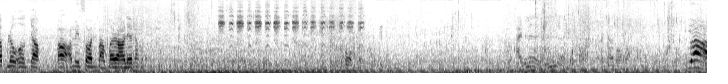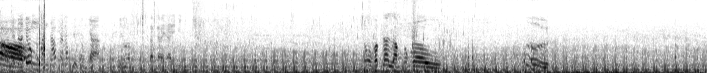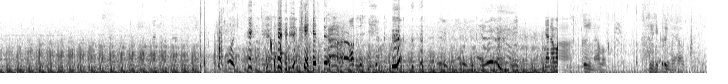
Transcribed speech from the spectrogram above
นี่ยครับ เราออกจากป่าอเมซอนปากบาราแล้วนะครับถ่ายไปเลยเรื่อยๆอาจารย์บอกว่าย่าจะตาจ้องมันทับนะครับ เดี๋ยวผมจะไปดูครับตับใจอะไรดีโน่ครับด้านหลังของเราเออ เข็ดพ่อไปดิยันเอาว่าครึ่งนะครับผมอันนี้ครึ่งแล้ว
